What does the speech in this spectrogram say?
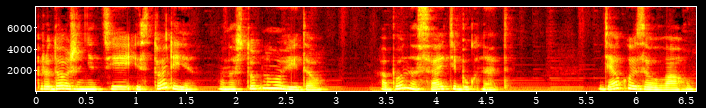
Продовження цієї історії у наступному відео або на сайті Букнет. Дякую за увагу!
